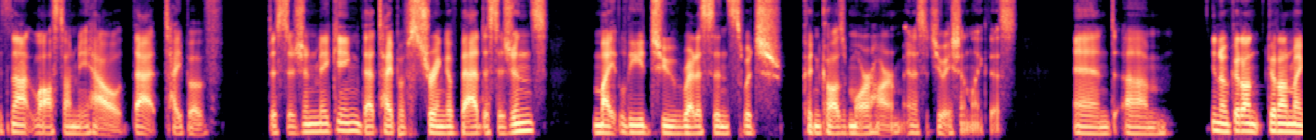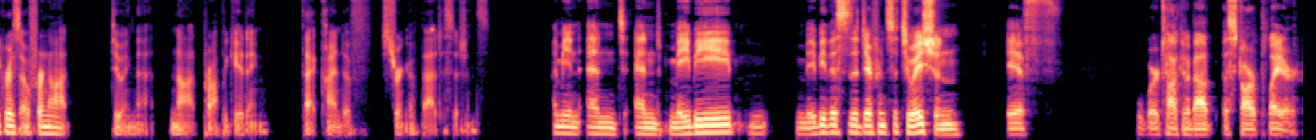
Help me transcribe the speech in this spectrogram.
It's not lost on me how that type of decision making, that type of string of bad decisions might lead to reticence, which can cause more harm in a situation like this. And um, you know, good on good on Mike Rizzo for not doing that, not propagating that kind of string of bad decisions. I mean, and and maybe maybe this is a different situation if we're talking about a star player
